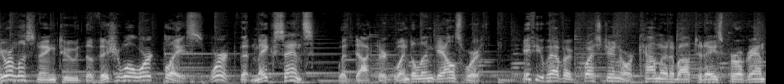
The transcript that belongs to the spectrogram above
You're listening to The Visual Workplace Work That Makes Sense with Dr. Gwendolyn Galsworth. If you have a question or comment about today's program,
